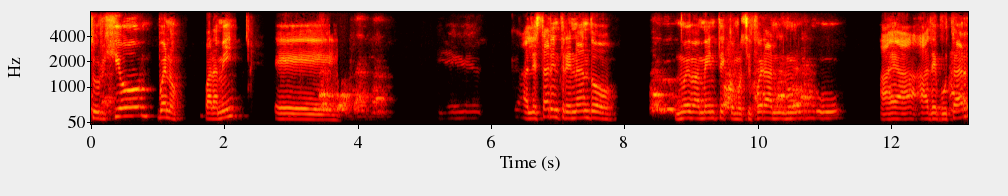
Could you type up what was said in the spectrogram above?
surgió, bueno, para mí, eh, eh, al estar entrenando nuevamente como si fueran a debutar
